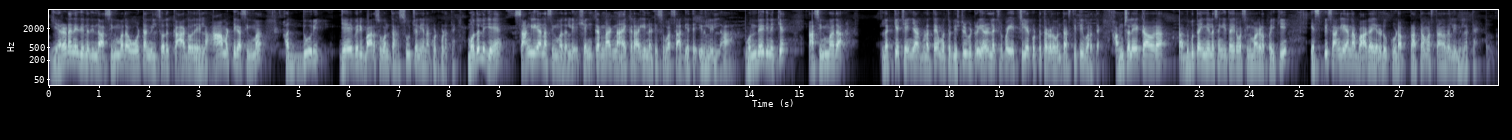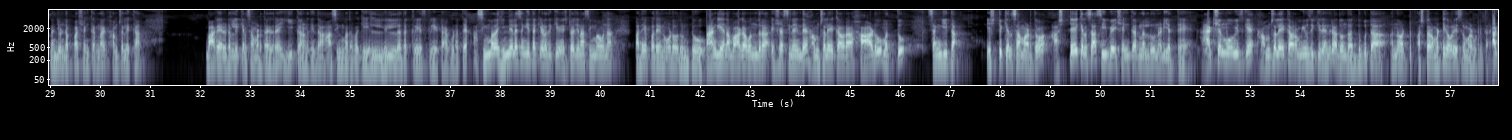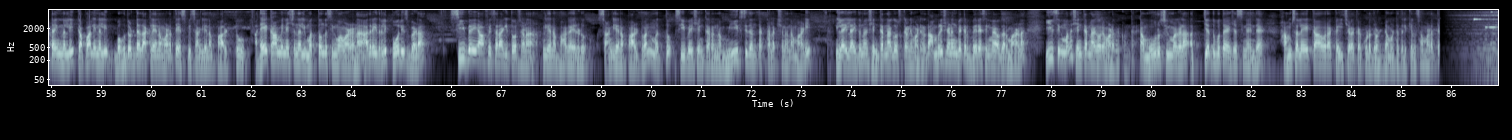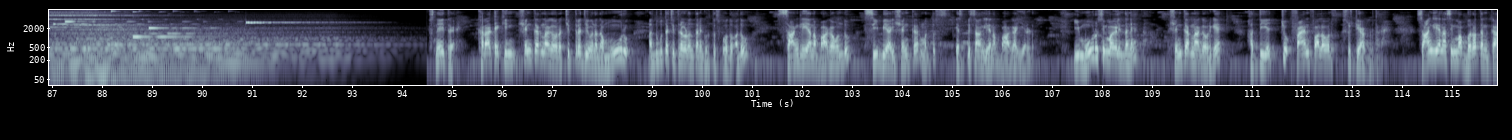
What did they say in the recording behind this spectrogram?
ಎರಡನೇ ದಿನದಿಂದ ಆ ಸಿನಿಮಾದ ಓಟ ನಿಲ್ಲಿಸೋದಕ್ಕೆ ಆಗೋದೇ ಇಲ್ಲ. ಆ ಮಟ್ಟಿಗೆ ಆ ಸಿನಿಮಾ ಅದ್ದೂರಿ ಜಯಬೇರಿ ಬಾರಿಸುವಂತಹ ಸೂಚನೆಯನ್ನು ಕೊಟ್ಬಿಡುತ್ತೆ. ಮೊದಲಿಗೆ ಸಾಂಗ್ಲಿಯಾನ ಸಿನಿಮಾದಲ್ಲಿ ಶಂಕರ್ನಾಗ್ ನಾಯಕರಾಗಿ ನಟಿಸುವ ಸಾಧ್ಯತೆ ಇರಲಿಲ್ಲ. ಒಂದೇ ದಿನಕ್ಕೆ ಆ ಸಿನಿಮಾದ ಲಕ್ಕೆ ಚೇಂಜ್ ಆಗಿಬಿಡುತ್ತೆ ಮತ್ತು ಡಿಸ್ಟ್ರಿಬ್ಯೂಟ್ರು ಎರಡು ಲಕ್ಷ ರೂಪಾಯಿ ಹೆಚ್ಚಿಗೆ ಕೊಟ್ಟು ತಗೊಳ್ಳುವಂಥ ಸ್ಥಿತಿ ಬರುತ್ತೆ. ಹಂಸಲೇಖ ಅವರ ಅದ್ಭುತ ಹಿನ್ನೆಲೆ ಸಂಗೀತ ಇರುವ ಸಿನಿಮಾಗಳ ಪೈಕಿ ಎಸ್ ಪಿ ಸಾಂಗ್ಲಿಯಾನ ಭಾಗ ಎರಡು ಕೂಡ ಪ್ರಥಮ ಸ್ಥಾನದಲ್ಲಿ ನಿಲ್ಲುತ್ತೆ. ನಂಜುಂಡಪ್ಪ, ಶಂಕರ್ನಾಗ್, ಹಂಸಲೇಖ ಭಾಗ ಎರಡರಲ್ಲಿ ಕೆಲಸ ಮಾಡ್ತಾ ಇದ್ದಾರೆ ಈ ಕಾರಣದಿಂದ ಆ ಸಿನಿಮಾದ ಬಗ್ಗೆ ಎಲ್ಲಿಲ್ಲದ ಕ್ರೇಜ್ ಕ್ರಿಯೇಟ್ ಆಗಿಬಿಡುತ್ತೆ. ಆ ಸಿನಿಮಾದ ಹಿನ್ನೆಲೆ ಸಂಗೀತ ಕೇಳೋದಕ್ಕೆ ಎಷ್ಟೋ ಜನ ಸಿನಿಮಾವನ್ನು ಪದೇ ಪದೇ ನೋಡೋದುಂಟು. ಆಂಗ್ಲಿಯನ ಭಾಗ ಒಂದರ ಯಶಸ್ಸಿನ ಹಿಂದೆ ಹಂಸಲೇಖ ಅವರ ಹಾಡು ಮತ್ತು ಸಂಗೀತ ಎಷ್ಟು ಕೆಲಸ ಮಾಡ್ತೋ ಅಷ್ಟೇ ಕೆಲಸ ಸಿ ಬಿ ಐ ಶಂಕರ್ನಲ್ಲೂ ನಡೆಯುತ್ತೆ. ಆ್ಯಕ್ಷನ್ ಮೂವೀಸ್ಗೆ ಹಂಸಲೇಖ ಅವರ ಮ್ಯೂಸಿಕ್ ಇದೆ ಅಂದರೆ ಅದೊಂದು ಅದ್ಭುತ ಅನ್ನೋ ಅಷ್ಟ್- ಅಷ್ಟರ ಮಟ್ಟಿಗೆ ಅವರು ಹೆಸರು ಮಾಡಿಬಿಟ್ಟಿರ್ತಾರೆ. ಆ ಟೈಮ್ನಲ್ಲಿ ಕಪಾಲಿನಲ್ಲಿ ಬಹುದೊಡ್ಡ ದಾಖಲೆಯನ್ನು ಮಾಡುತ್ತೆ S P Sangliyana part two. ಅದೇ ಕಾಂಬಿನೇಷನಲ್ಲಿ ಮತ್ತೊಂದು ಸಿನಿಮಾ ಮಾಡೋಣ. ಆದರೆ ಇದರಲ್ಲಿ ಪೊಲೀಸ್ ಬೇಡ. ಸಿ ಬಿ ಐ ಆಫೀಸರ್ ಆಗಿ ತೋರಿಸೋಣ. ಸಾಂಗ್ಲಿಯನ ಭಾಗ ಎರಡು. ಸಾಂಗ್ಲಿಯನ ಪಾರ್ಟ್ ಒನ್ ಮತ್ತು ಸಿ ಬಿ ಐ ಶಂಕರನ್ನು ಮೀರಿಸಿದಂಥ ಕಲೆಕ್ಷನನ್ನು ಮಾಡಿ. ಇಲ್ಲ ಇಲ್ಲ ಇದನ್ನು ಶಂಕರ್ನಾಗೋಸ್ಕರಣೆ ಮಾಡಿರೋದು. ಅಂಬರೀಷ್ ಅಣ್ಣಂಗೆ ಬೇಕಾದ್ರೆ ಬೇರೆ ಸಿನಿಮಾ ಯಾವ್ದಾದ್ರು ಮಾಡೋಣ. ಈ ಸಿನಿಮಾನ ಶಂಕರ್ನಾಗ್ ಅವರೇ ಮಾಡಬೇಕು ಅಂತಾರೆ. ಆ ಮೂರು ಸಿನಿಮಾಗಳ ಅತ್ಯದ್ಭುತ ಯಶಸ್ಸಿನ ಹಿಂದೆ ಹಂಸಲೇಖ ಅವರ ಕೈ ಚಳಕ ಕೂಡ ದೊಡ್ಡ ಮಟ್ಟದಲ್ಲಿ ಕೆಲಸ ಮಾಡುತ್ತೆ. ಸ್ನೇಹಿತರೆ ಕರಾಟೆ ಕಿಂಗ್ ಶಂಕರ್ ನಾಗ್ ಅವರ ಚಿತ್ರ ಜೀವನದ ಮೂರು ಅದ್ಭುತ ಚಿತ್ರಗಳು ಅಂತಲೇ ಗುರುತಿಸ್ಬೋದು. ಅದು ಸಾಂಗ್ಲಿಯಾನ ಭಾಗ ಒಂದು, ಸಿ ಬಿ ಐ ಶಂಕರ್ ಮತ್ತು ಎಸ್ ಪಿ ಸಾಂಗ್ಲಿಯಾನ ಭಾಗ ಎರಡು. ಈ ಮೂರು ಸಿನಿಮಾಗಳಿಂದನೇ ಶಂಕರ್ ನಾಗ್ ಅವರಿಗೆ ಅತಿ ಹೆಚ್ಚು ಫ್ಯಾನ್ ಫಾಲೋವರ್ಸ್ ಸೃಷ್ಟಿಯಾಗ್ಬಿಡ್ತಾರೆ. ಸಾಂಗ್ಲಿಯಾನ ಸಿನಿಮಾ ಬರೋ ತನಕ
